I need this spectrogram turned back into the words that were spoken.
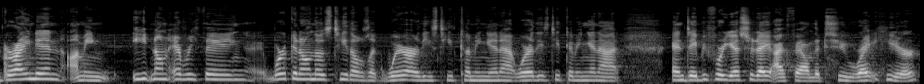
grinding, I mean, eating on everything, working on those teeth. I was like, where are these teeth coming in at? Where are these teeth coming in at? And day before yesterday, I found the two right here.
